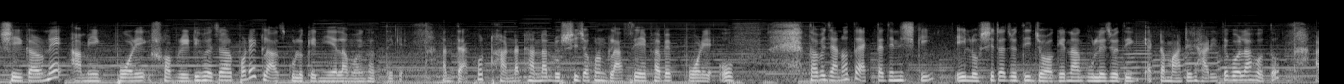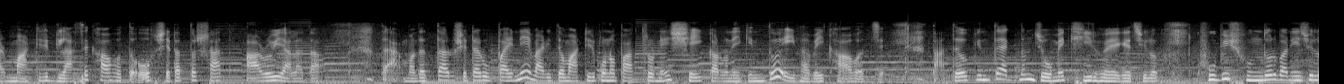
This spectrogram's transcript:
সেই কারণে আমি পরে সব রেডি হয়ে যাওয়ার পরে গ্লাসগুলোকে নিয়ে এলাম ওই ঘর থেকে। আর দেখো ঠান্ডা ঠান্ডা লস্যি যখন গ্লাসে এভাবে পড়ে ওফ তবে জানো তো একটা জিনিস কি? এই লস্যিটা যদি জগে না গুলে যদি একটা মাটির হাঁড়িতে গোলা হতো, আর মাটির গ্লাসে খাওয়া হতো ও সেটার তো স্বাদ আরোই আলাদা। তা আমাদের তো আর সেটার উপায় নেই, বাড়িতে মাটির কোনো পাত্র নেই, সেই কারণেই কিন্তু এইভাবেই খাওয়া হচ্ছে। তাতেও কিন্তু একদম জমে ক্ষীর হয়ে গেছিল। খুবই সুন্দর বানিয়েছিল,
